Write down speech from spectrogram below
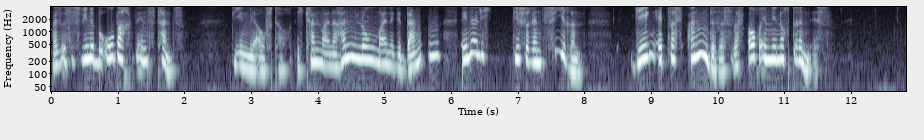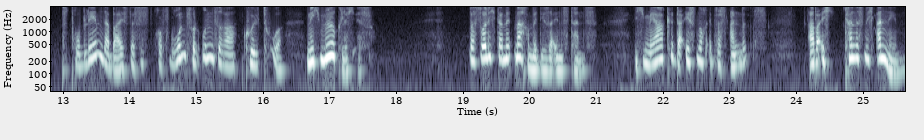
Also es ist wie eine beobachtende Instanz, die in mir auftaucht. Ich kann meine Handlungen, meine Gedanken innerlich differenzieren gegen etwas anderes, was auch in mir noch drin ist. Das Problem dabei ist, dass es aufgrund von unserer Kultur nicht möglich ist. Was soll ich damit machen mit dieser Instanz? Ich merke, da ist noch etwas anderes, aber ich kann es nicht annehmen.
